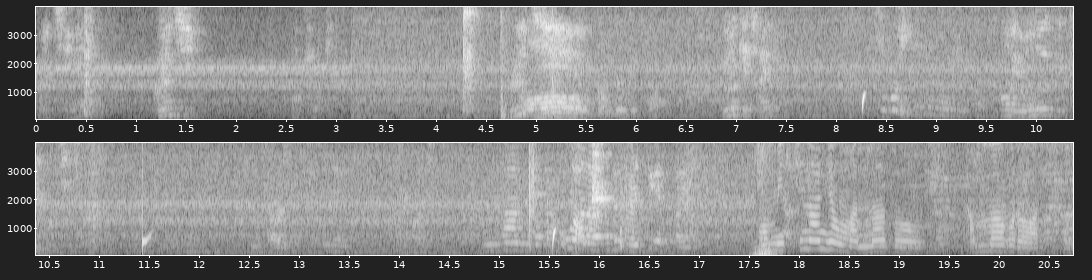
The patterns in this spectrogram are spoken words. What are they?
그렇지. 그렇지. 오케이 오케이. 그렇지. 만들겠어. 이렇게 차이가. 15, 20분 정도. 어, 요 치세요. 이거 잘하셨어. 네. 고생. 감사합니다. 우와 나 진짜 잘 치겠다. 범이 친한 형 만나서 밥 먹으러 왔어요.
